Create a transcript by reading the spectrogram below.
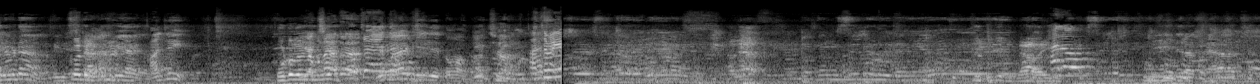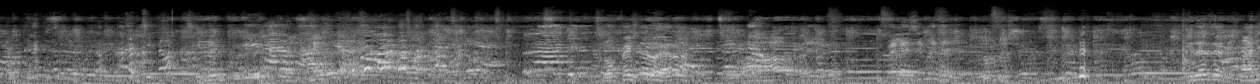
बेटा इनको आएगा हाँ जी फ़ोटो लेना मना है? मैं भेज देता हूँ आपको अच्छा अच्छा प्रोफेशनल हो यार पहले इसी में थे इधर से शादी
